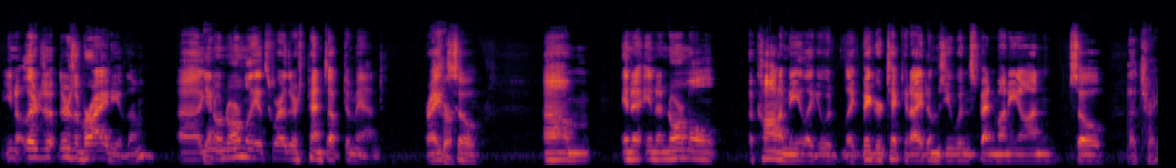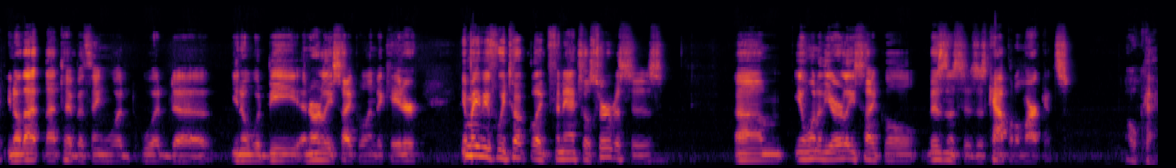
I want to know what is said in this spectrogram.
you know, there's a, there's a variety of them. Uh, you yeah. know, normally it's where there's pent up demand, right? Sure. So, um, in a, in a normal economy, like it would like bigger ticket items you wouldn't spend money on. So that's right. You know that that type of thing would would uh, you know would be an early cycle indicator. You know, maybe if we took like financial services, um, you know, one of the early cycle businesses is capital markets. Okay.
